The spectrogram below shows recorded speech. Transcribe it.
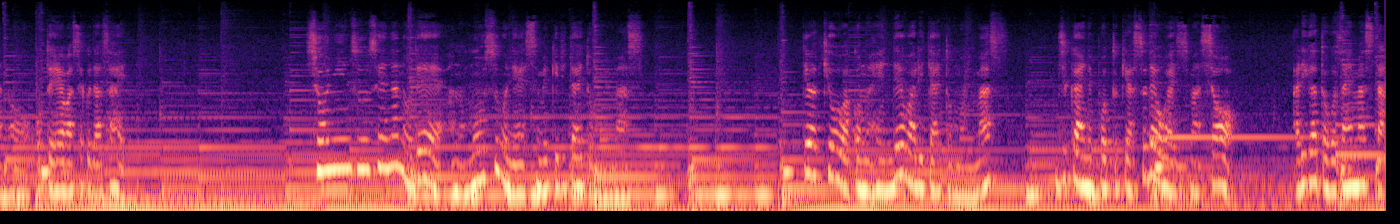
あのお問い合わせください。少人数制なのであのもうすぐね締め切りたいと思います。では今日はこの辺で終わりたいと思います。次回のポッドキャストでお会いしましょう。ありがとうございました。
